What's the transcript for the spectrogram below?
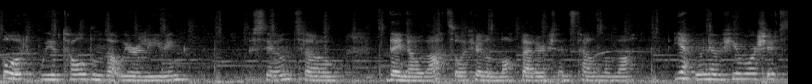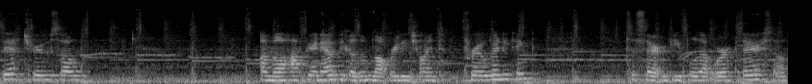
But we have told them that we are leaving soon, so they know that, so I feel a lot better since telling them that. Yeah, we only have a few more shifts to get through, so I'm a lot happier now because I'm not really trying to prove anything to certain people that work there, so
